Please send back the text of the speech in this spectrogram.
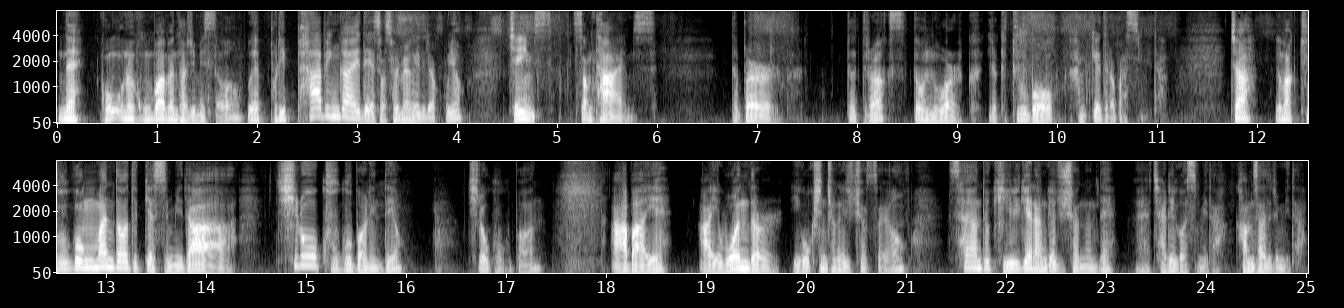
네, 오늘 공부하면 더 재밌어. 왜 브리팝인가에 대해서 설명해드렸고요. 제임스, Sometimes, The Verb, The Drugs Don't Work 이렇게 두 곡 함께 들어봤습니다. 자, 음악 두 곡만 더 듣겠습니다. 7599번인데요. 7599번. 아바의 I Wonder 이 곡 신청해 주셨어요. 사연도 길게 남겨주셨는데 네, 잘 읽었습니다. 감사드립니다.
